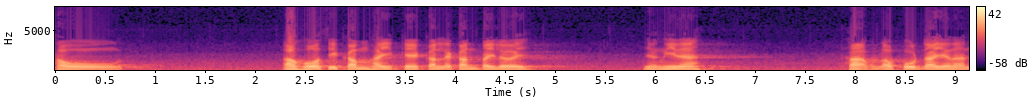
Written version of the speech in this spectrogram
เขาอาโหสิกรรมให้แก่กันและกันไปเลย อย่างนี้นะ ถ้าเราพูดได้อย่างนั้น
